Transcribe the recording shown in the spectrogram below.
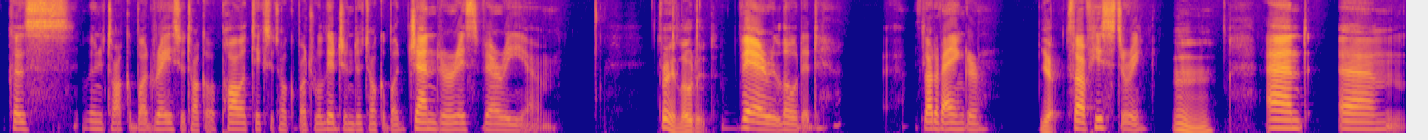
because when you talk about race, you talk about politics, you talk about religion, you talk about gender. It's very, um, Very loaded. very loaded. It's a lot of anger. Yeah. It's a lot of history, Mm. and um,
